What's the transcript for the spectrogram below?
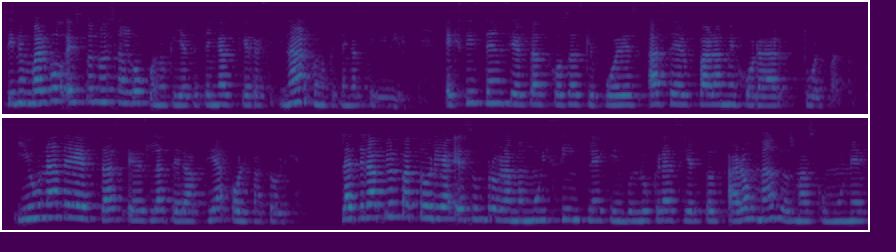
Sin embargo, esto no es algo con lo que ya te tengas que resignar, con lo que tengas que vivir. Existen ciertas cosas que puedes hacer para mejorar tu olfato. Y una de estas es la terapia olfatoria. La terapia olfatoria es un programa muy simple que involucra ciertos aromas, los más comunes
